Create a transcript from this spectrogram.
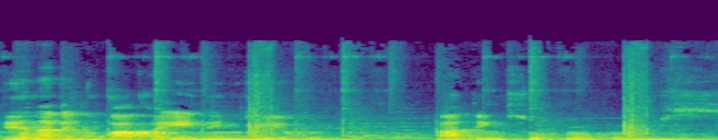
tignan natin kung kakainin niya yung ating super worms.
